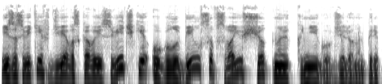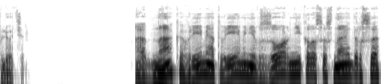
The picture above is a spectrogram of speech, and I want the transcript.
и, засветив две восковые свечки, углубился в свою счетную книгу в зеленом переплете. Однако время от времени взор Николаса Снайдерса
